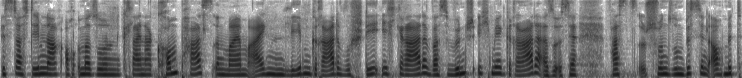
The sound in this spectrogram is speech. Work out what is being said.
Ist das demnach auch immer so ein kleiner Kompass in meinem eigenen Leben gerade? Wo stehe ich gerade? Was wünsche ich mir gerade? Also ist ja fast schon so ein bisschen auch mit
